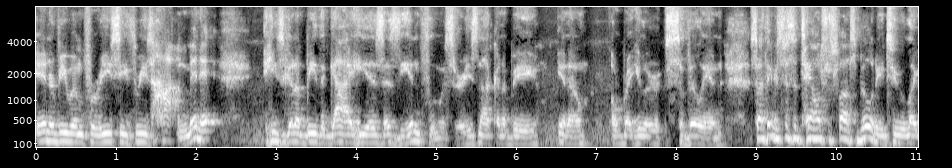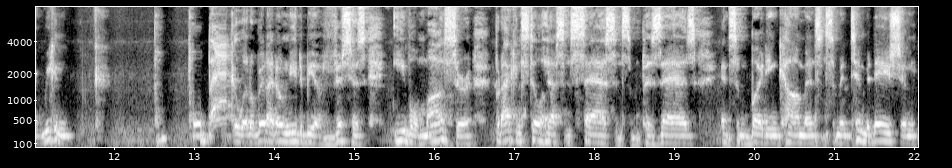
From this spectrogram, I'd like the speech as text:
interview him for EC3's Hot Minute, he's going to be the guy he is as the influencer. He's not going to be, you know, a regular civilian. So I think it's just a talent's responsibility to like we can pull back a little bit. I don't need to be a vicious, evil monster, but I can still have some sass and some pizzazz and some biting comments and some intimidation,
